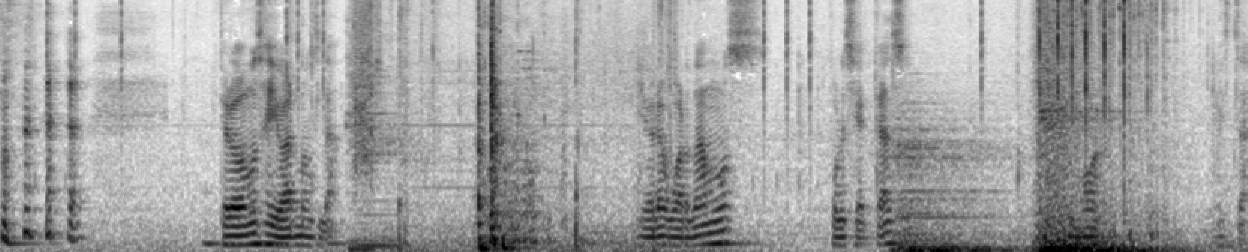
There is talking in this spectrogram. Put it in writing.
Pero vamos a llevárnosla. Y ahora guardamos por si acaso. Ahí está.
